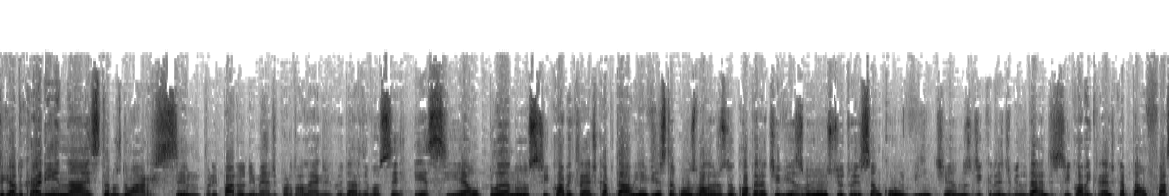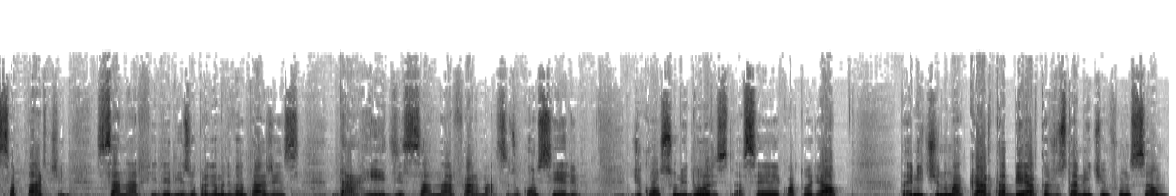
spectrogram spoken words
Obrigado, Karina. Estamos no ar sempre para Unimed Porto Alegre cuidar de você. Esse é o plano. Cicobi Crédito Capital. Invista com os valores do cooperativismo em uma instituição com 20 anos de credibilidade. Cicobi Crédito Capital faça parte. Sanar fideliza o programa de vantagens da rede Sanar Farmácias. O Conselho de Consumidores da CE Equatorial está emitindo uma carta aberta justamente em função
